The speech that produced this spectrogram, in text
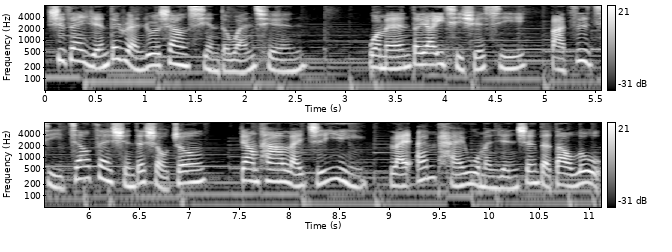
是在人的软弱上显得完全。”我们都要一起学习，把自己交在神的手中，让他来指引、来安排我们人生的道路。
